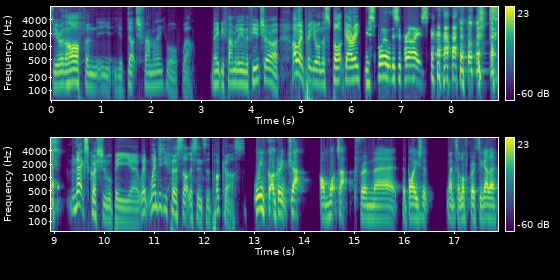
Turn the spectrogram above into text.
to your other half and your Dutch family, or well, maybe family in the future. I, I won't put you on the spot, Gary. You spoiled the surprise. Next question will be uh, when when did you first start listening to the podcast? We've got a group chat on WhatsApp from uh, the boys that went to Loughborough together.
